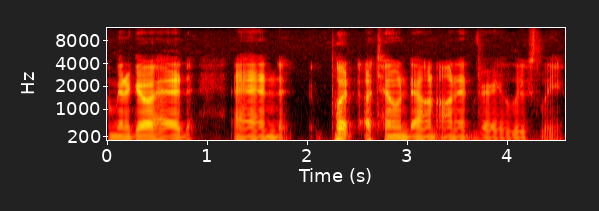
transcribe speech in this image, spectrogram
I'm going to go ahead and put a tone down on it very loosely.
